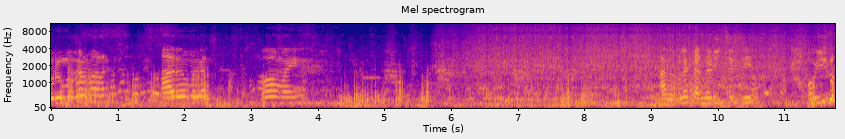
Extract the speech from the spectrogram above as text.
உருமுகள் மலை அருமுகள் ஓ மைனா. அந்த பிள்ளை கண்ணடிச்சிருச்சு. ஐயோ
